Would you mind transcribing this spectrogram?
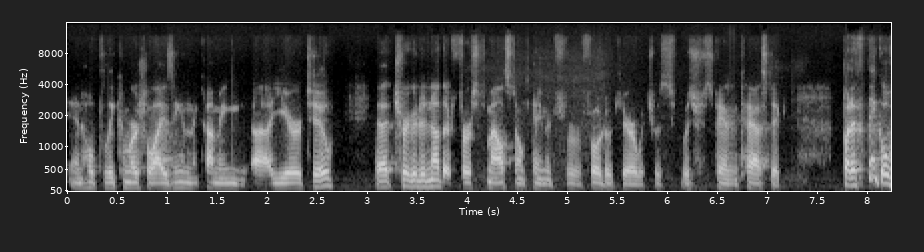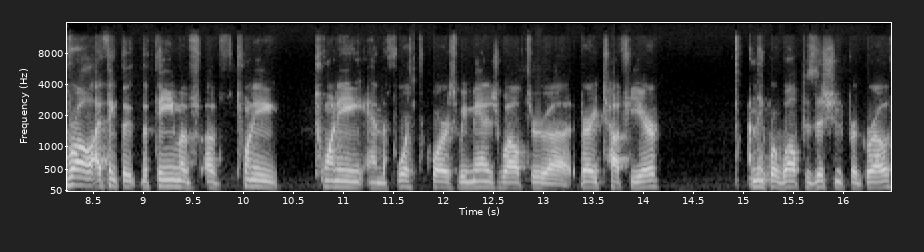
and hopefully commercializing in the coming uh, year or two that triggered another first milestone payment for PhotoCure, which was which was fantastic. But I think overall, I think the, the theme of, of 2020 and the fourth quarter is we managed well through a very tough year. I think we're well positioned for growth.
